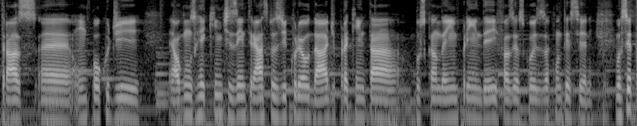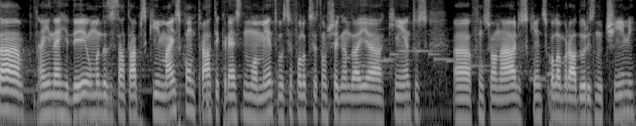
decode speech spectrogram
traz é, um pouco de é, alguns requintes, entre aspas, de crueldade para quem está buscando aí, empreender e fazer as coisas acontecerem. Você está aí na RD, uma das startups que mais contrata e cresce no momento, você falou que vocês estão chegando aí a 500 uh, ah, funcionários, 500 colaboradores no time,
